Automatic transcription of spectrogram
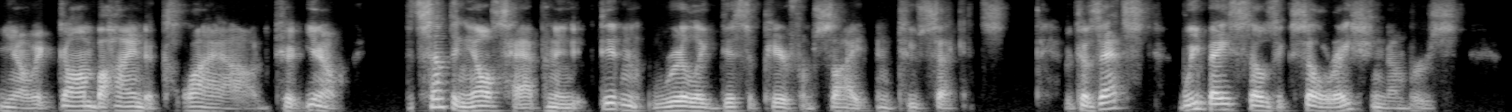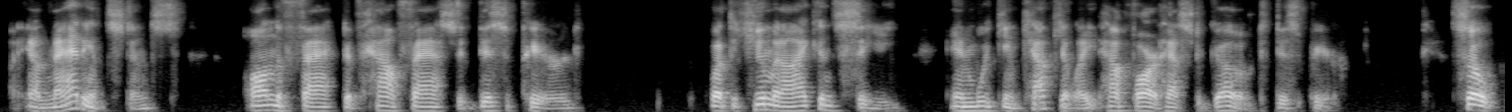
you know, it gone behind a cloud? Could, you know, something else happen and it didn't really disappear from sight in two seconds? because that's we base those acceleration numbers in that instance on the fact of how fast it disappeared, what the human eye can see, and we can calculate how far it has to go to disappear. So,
